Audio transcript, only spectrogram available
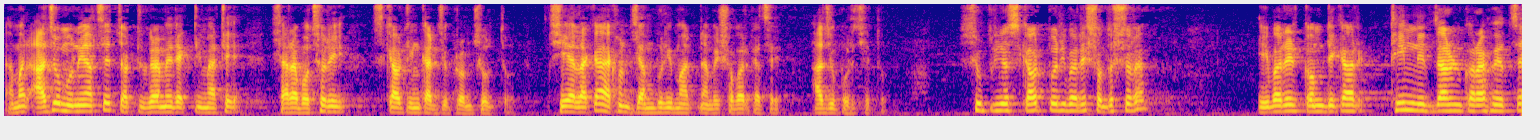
আমার আজও মনে আছে চট্টগ্রামের একটি মাঠে সারা বছরই স্কাউটিং কার্যক্রম চলত। সে এলাকা এখন জাম্বুরি মাঠ নামে সবার কাছে পরিচিত। সুপ্রিয় স্কাউট পরিবারের সদস্যরা, এবারের কমডিকার থিম নির্ধারণ করা হয়েছে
